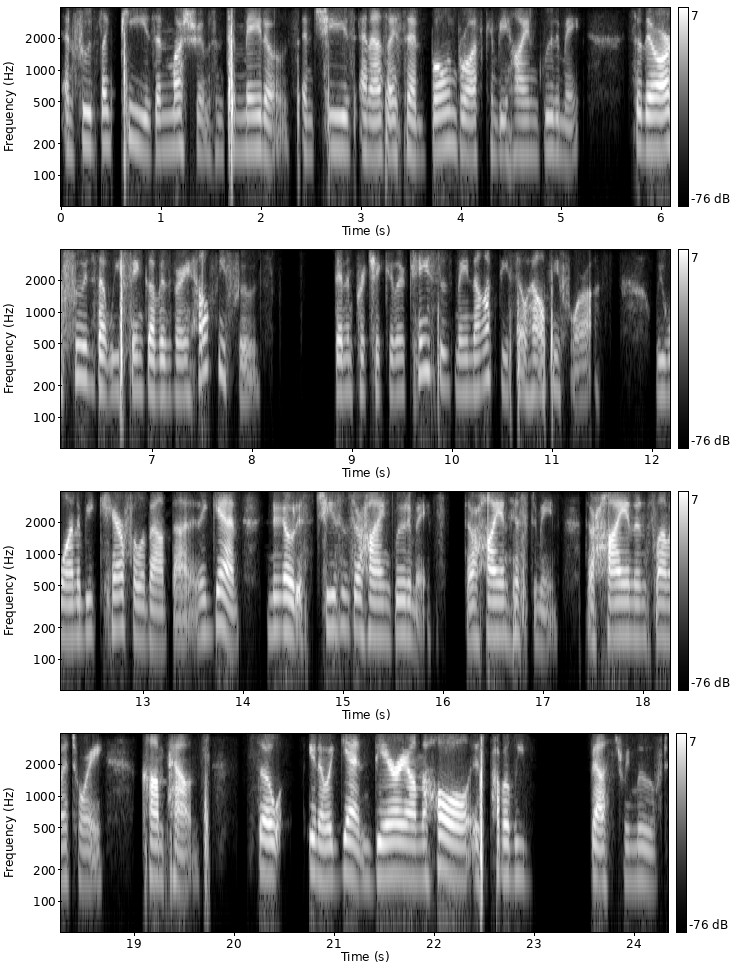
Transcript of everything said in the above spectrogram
And foods like peas and mushrooms and tomatoes and cheese, and as I said, bone broth can be high in glutamate. So there are foods that we think of as very healthy foods that in particular cases may not be so healthy for us. We want to be careful about that. And again, notice cheeses are high in glutamates, they're high in histamine, they're high in inflammatory compounds. So, you know, again, dairy on the whole is probably best removed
